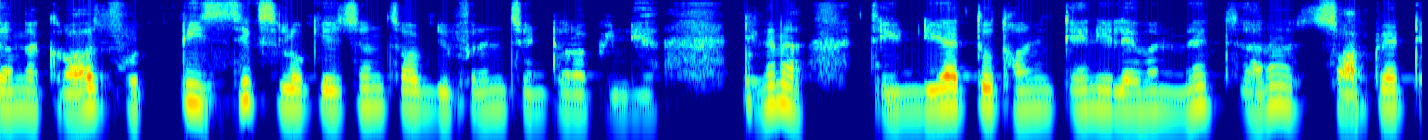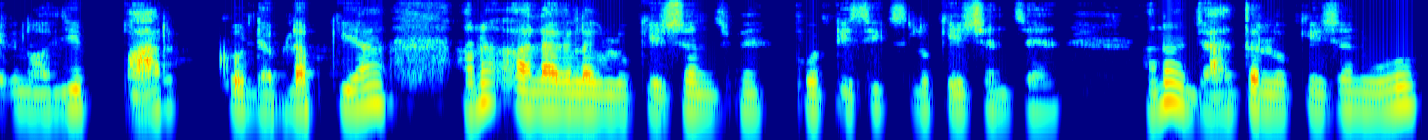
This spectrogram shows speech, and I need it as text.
come across 46 locations of different center of India. ठीक है ना? तो इंडिया 2010-11 में, है ना? सॉफ्टवेयर टेक्नोलॉजी पार्क को डेवलप किया, है ना? अलग अलग लोकेशंस में 46 लोकेशंस है है ना? ज़्यादातर लोकेशन वो,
